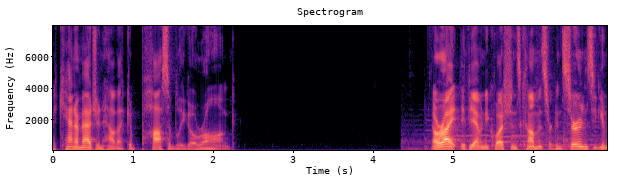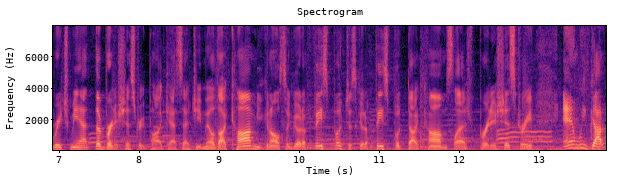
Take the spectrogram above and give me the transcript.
I can't imagine how that could possibly go wrong. All right, if you have any questions, comments, or concerns, you can reach me at the British History Podcast at gmail.com. You can also go to Facebook, just go to facebook.com slash British History. And we've got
